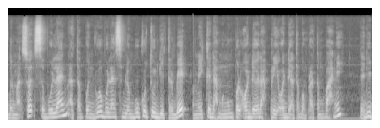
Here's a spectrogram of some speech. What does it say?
Bermaksud sebulan ataupun dua bulan sebelum buku tu diterbit, mereka dah mengumpul order dah pre-order ataupun pratempah ni. Jadi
